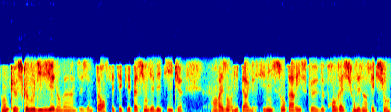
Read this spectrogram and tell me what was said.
Donc euh, ce que vous disiez dans un deuxième temps, c'était que les patients diabétiques, en raison de l'hyperglycémie, sont à risque de progression des infections.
